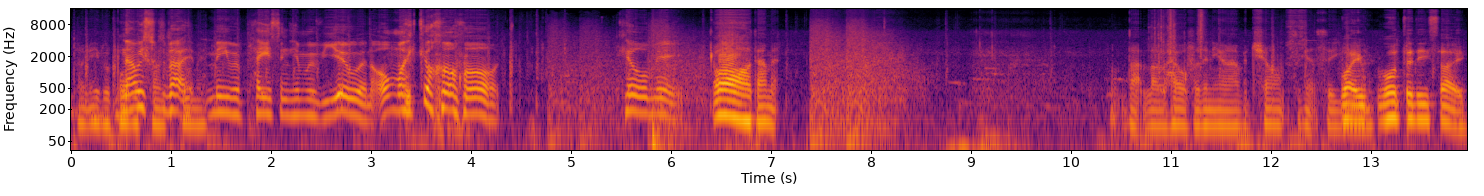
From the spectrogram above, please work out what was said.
Don't even bother Now he's talking about me. me replacing him with you, and oh my god! Kill me. Oh, damn it. Not that low health, I didn't even have a chance against the Wait, human. what did he say?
